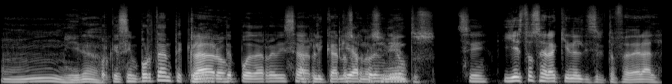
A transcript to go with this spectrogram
Mm, mira, Porque es importante que Claro. la gente pueda revisar aplicar los aprendió. Sí. Y esto será aquí en el Distrito Federal.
